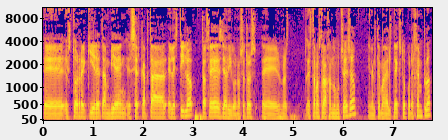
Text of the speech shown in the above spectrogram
Eh, esto requiere también ser captar el estilo. Entonces, ya digo, nosotros eh, nos- estamos trabajando mucho eso, en el tema del texto, por ejemplo,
